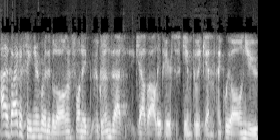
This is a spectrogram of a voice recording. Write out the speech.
Uh, back a senior where they belong, and funny, going into that Galbally Pearse's game at the weekend, I think we all knew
